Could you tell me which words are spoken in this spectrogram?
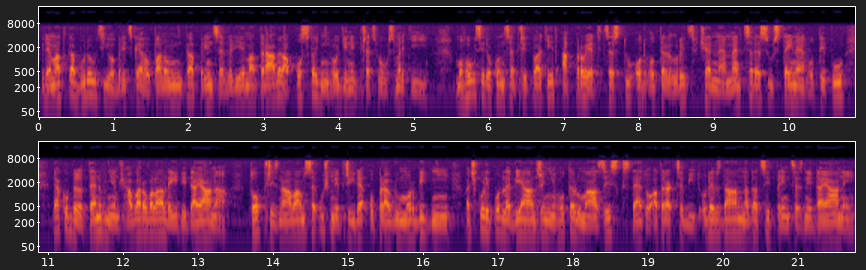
kde matka budoucího britského panovníka prince Williama trávila poslední hodiny před svou smrtí. Mohou si dokonce připlatit a projet cestu od hotelu Ritz v černém Mercedesu stejného typu, jako byl ten, v němž havarovala Lady Diana. To, přiznávám se, už mi přijde opravdu morbidní, ačkoliv podle vyjádření hotelu má zisk z této atrakce být odevzdán nadaci princezny Diany.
